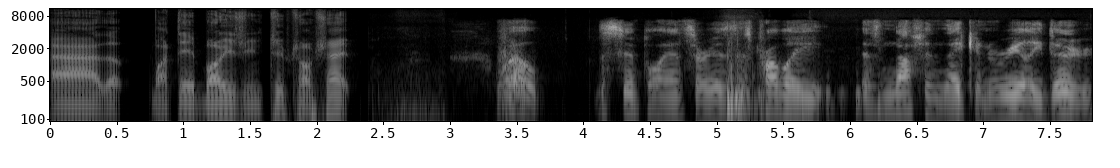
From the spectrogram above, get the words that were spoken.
uh, that like their bodies are in tip top shape? Well, the simple answer is there's probably there's nothing they can really do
